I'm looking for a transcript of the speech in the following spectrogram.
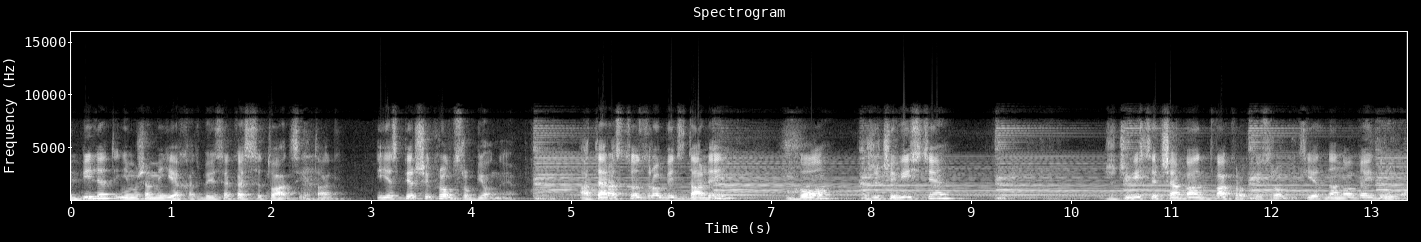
bilet i nie możemy jechać, bo jest jakaś sytuacja, tak? I jest pierwszy krok zrobiony. A teraz co zrobić dalej? Bo rzeczywiście rzeczywiście trzeba dwa kroki zrobić, jedna noga i druga.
